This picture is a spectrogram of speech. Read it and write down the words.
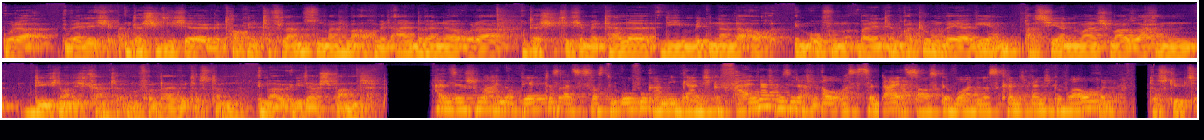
Oder wenn ich unterschiedliche getrocknete Pflanzen manchmal auch mit einbrenne oder unterschiedliche Metalle, die miteinander auch im Ofen bei den Temperaturen reagieren, passieren manchmal Sachen, die ich noch nicht kannte. Und von daher wird das dann immer wieder spannend. Hatten Sie ja schon mal ein Objekt, das als es aus dem Ofen kam, Ihnen gar nicht gefallen hat, wo Sie dachten, oh, was ist denn da jetzt draus geworden? Das kann ich gar nicht gebrauchen. Das gibt es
